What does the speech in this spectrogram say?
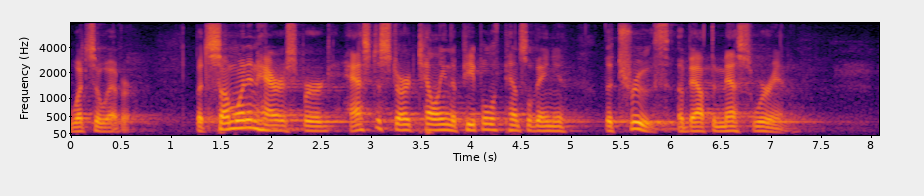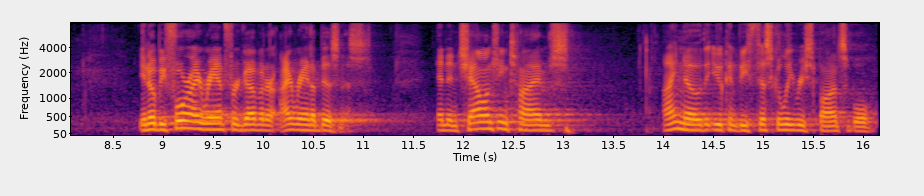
whatsoever. But someone in Harrisburg has to start telling the people of Pennsylvania the truth about the mess we're in. You know, before I ran for governor, I ran a business. And in challenging times, I know that you can be fiscally responsible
